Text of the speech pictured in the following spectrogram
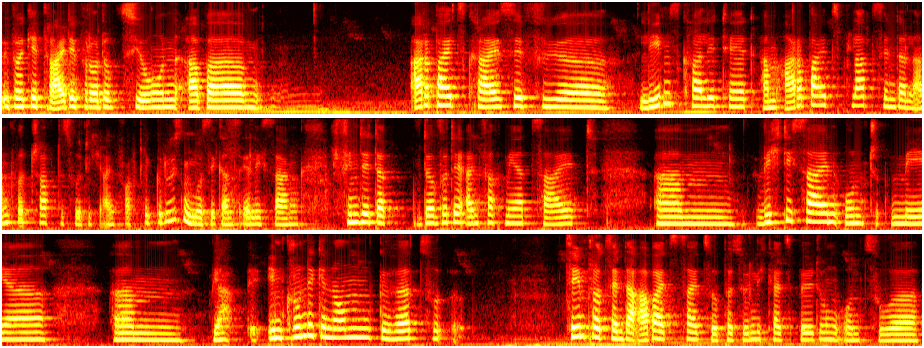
über Getreideproduktion, aber Arbeitskreise für Lebensqualität am Arbeitsplatz in der Landwirtschaft, das würde ich einfach begrüßen, muss ich ganz ehrlich sagen. Ich finde, da, da würde einfach mehr Zeit ähm, wichtig sein und mehr, ähm, ja, im Grunde genommen gehört zu, 10% der Arbeitszeit zur Persönlichkeitsbildung und zur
